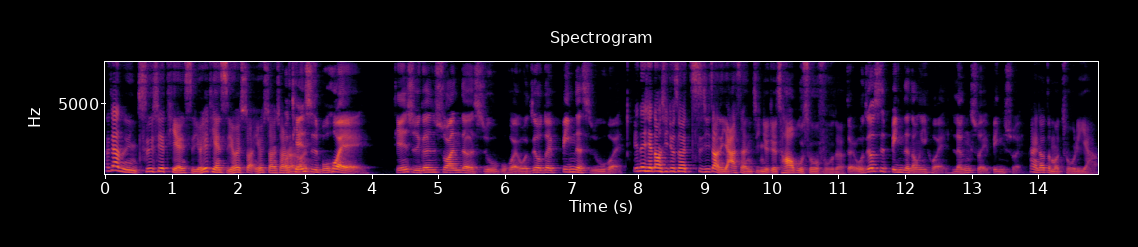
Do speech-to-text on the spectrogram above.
那这样子，你吃一些甜食，有些甜食也会酸，也会酸酸软软、哦。甜食不会、欸。甜食跟酸的食物不会，我只有对冰的食物会，因为那些东西就是会刺激到你的牙神经，你就觉得超不舒服的。对，我只有是冰的东西会，冷水、冰水。那你都怎么处理啊？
